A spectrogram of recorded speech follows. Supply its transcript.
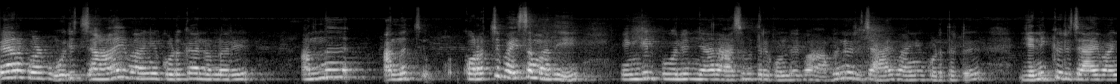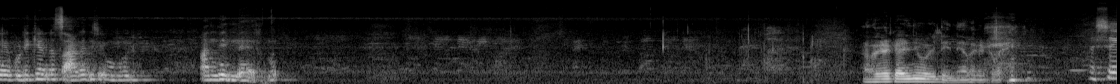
വേറെ കുഴപ്പം ഒരു ചായ വാങ്ങി കൊടുക്കാനുള്ളൊരു അന്ന് അന്ന് കുറച്ച് പൈസ മതി. എങ്കിൽ പോലും ഞാൻ ആശുപത്രി കൊണ്ടുപോയപ്പോൾ അവനൊരു ചായ വാങ്ങി കൊടുത്തിട്ട് എനിക്കൊരു ചായ വാങ്ങി കുടിക്കേണ്ട സാഹചര്യം പോലും അന്നില്ലായിരുന്നു. അതൊക്കെ കഴിഞ്ഞു പോയില്ലേ? ഇനി അതൊക്കെ. പക്ഷേ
